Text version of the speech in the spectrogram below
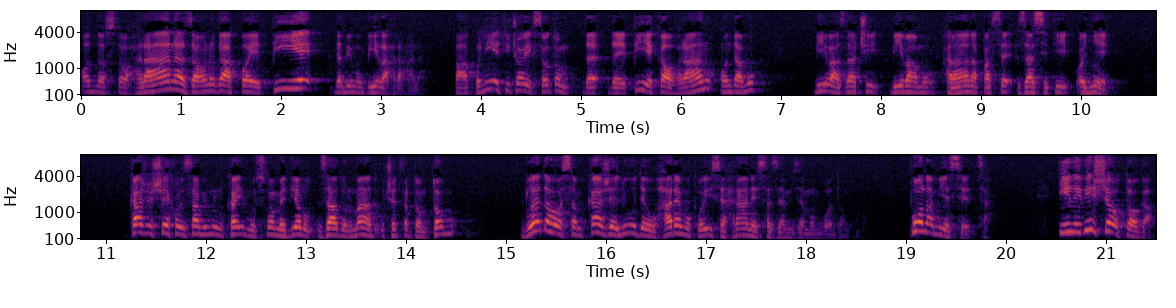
odnosno hrana za onoga koje pije da bi mu bila hrana. Pa ako nije ti čovjek sa o tom da, da je pije kao hranu, onda mu biva, znači, biva mu hrana pa se zasiti od nje. Kaže šehol sam Ibn Kajim u svome dijelu Zadul Mad u četvrtom tomu, gledao sam, kaže, ljude u haremu koji se hrane sa zemzemom vodom. Pola mjeseca. Ili više od toga.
